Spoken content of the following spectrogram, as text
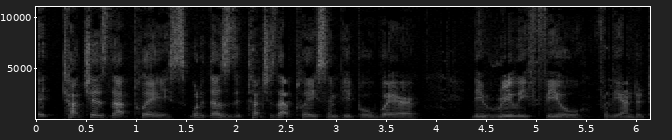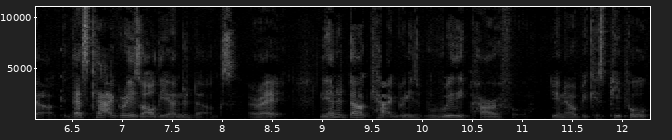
it touches that place, what it does is it touches that place in people where they really feel for the underdog. This category is all the underdogs, alright? The underdog category is really powerful, you know, because people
